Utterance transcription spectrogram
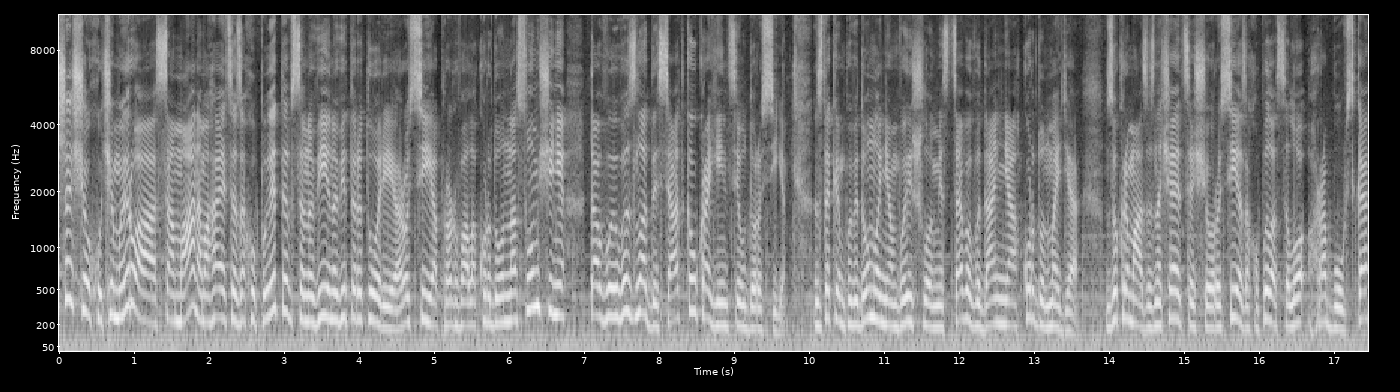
Бреше, що хоче миру, а сама намагається захопити все нові і нові території. Росія прорвала кордон на Сумщині та вивезла десятки українців до Росії. З таким повідомленням вийшло місцеве видання Кордон Медіа. Зокрема, зазначається, що Росія захопила село Грабовське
